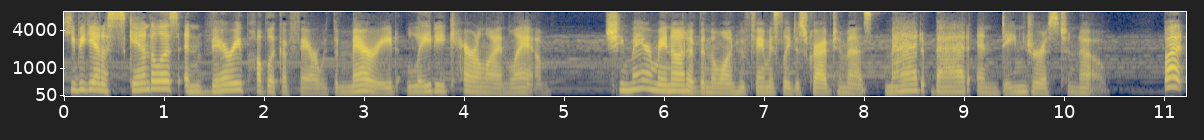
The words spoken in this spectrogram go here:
he began a scandalous and very public affair with the married Lady Caroline Lamb. She may or may not have been the one who famously described him as mad, bad, and dangerous to know. But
